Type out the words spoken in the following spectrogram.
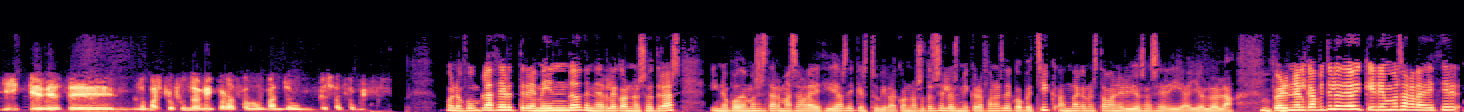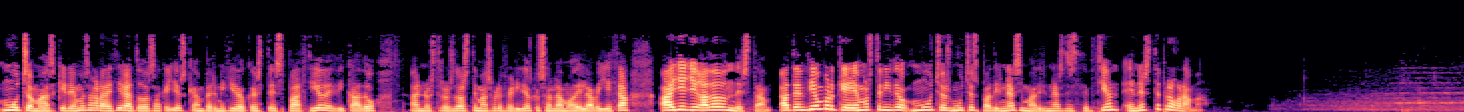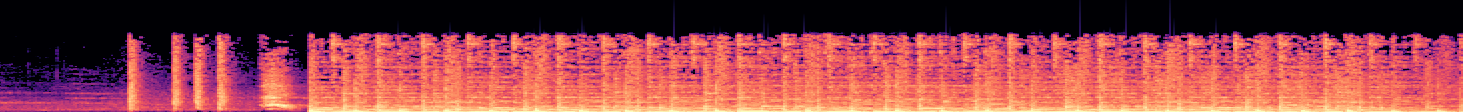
y que desde lo más profundo de mi corazón os mando un besazo muy fuerte. Bueno, fue un placer tremendo tenerle con nosotras y no podemos estar más agradecidas de que estuviera con nosotros en los micrófonos de Copechic. Anda que no estaba nerviosa ese día, yo Lola. Pero en el capítulo de hoy queremos agradecer mucho más. Queremos agradecer a todos aquellos que han permitido que este espacio dedicado a nuestros dos temas preferidos, que son la moda y la belleza, haya llegado a donde está. Atención porque hemos tenido muchos, muchos padrinas y madrinas de excepción en este programa.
